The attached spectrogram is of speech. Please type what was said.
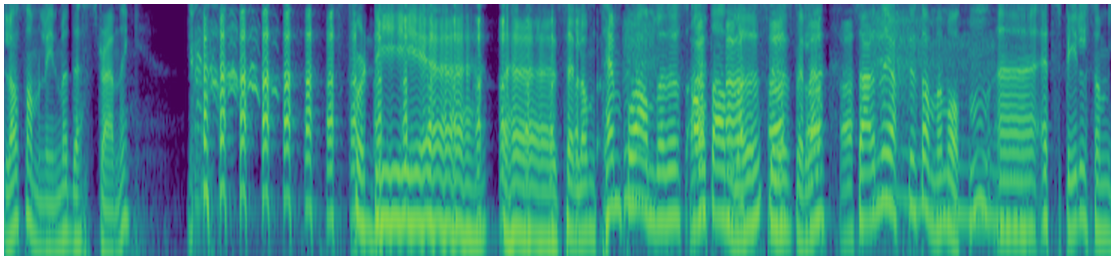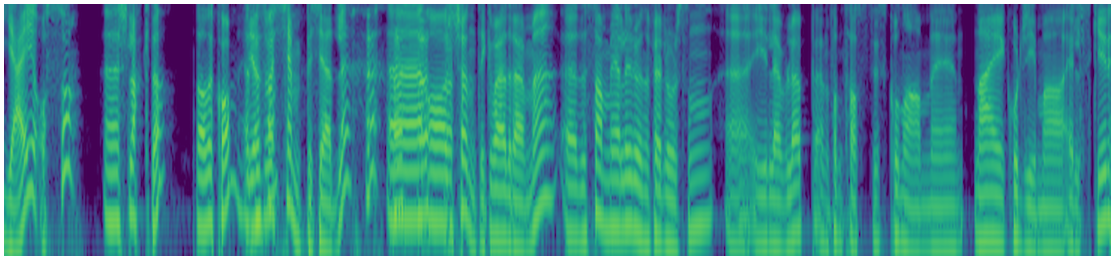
la oss sammenligne med Death Stranding. Fordi uh, uh, selv om tempoet er annerledes, alt er annerledes i det spillet, så er det nøyaktig samme måten. et spill som jeg også slakta da det kom. Jeg syntes det var kjempekjedelig, eh, og skjønte ikke hva jeg drev med. Eh, det samme gjelder Rune Fjell Olsen eh, i Level Up. En fantastisk Konami Nei, Kojima-elsker.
